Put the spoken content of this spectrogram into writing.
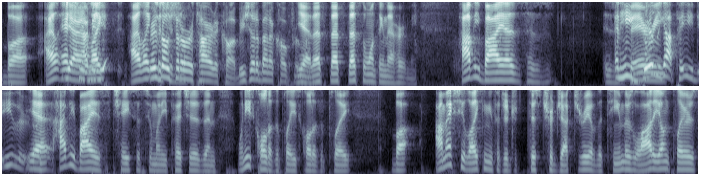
But I actually I mean, like I like Rizzo should have retired a Cub. He should have been a Cub for Yeah, life. that's that's that's the one thing that hurt me. Javi Baez has is and he very, barely got paid either. Yeah, Javi Baez chases too many pitches, and when he's called at the plate, he's called at the plate. But I'm actually liking tra- this trajectory of the team. There's a lot of young players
